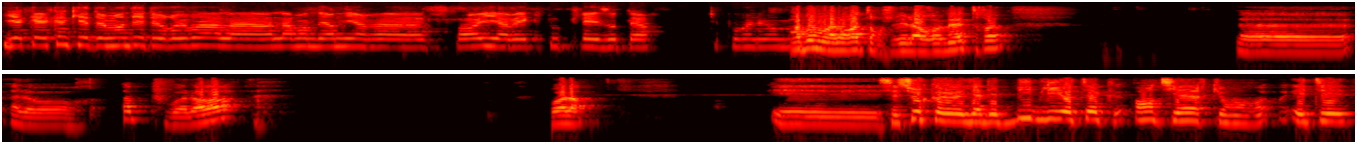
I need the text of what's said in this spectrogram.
Il y a quelqu'un qui a demandé de revoir l'avant-dernière euh, feuille avec toutes les auteurs. Tu pourrais les Ah bon, alors attends, je vais la remettre. Euh, alors, hop, voilà. Voilà. Et c'est sûr qu'il y a des bibliothèques entières qui ont été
